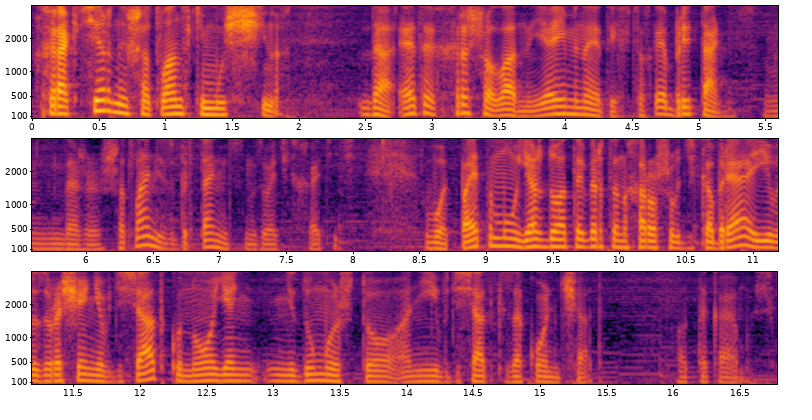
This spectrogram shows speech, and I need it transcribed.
характерный шотландский мужчина. Да, это хорошо, ладно, я именно это и хотел сказать. Британец. Даже шотландец, британец, называйте как хотите. Вот, поэтому я жду от Эвертона хорошего декабря и возвращения в десятку, но я не думаю, что они в десятке закончат. Вот такая мысль.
